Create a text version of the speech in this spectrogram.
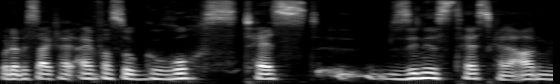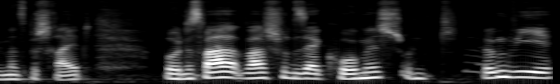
Oder besser halt einfach so Geruchstest, äh, Sinnestest, keine Ahnung, wie man es beschreibt. Und es war, war schon sehr komisch und irgendwie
